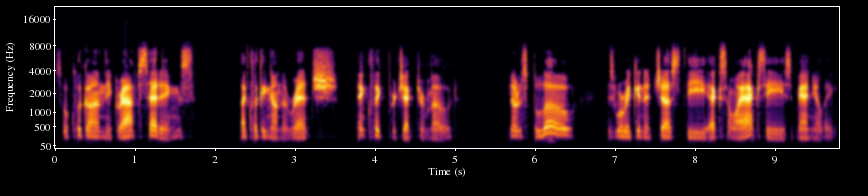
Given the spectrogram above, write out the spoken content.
So we'll click on the graph settings by clicking on the wrench and click projector mode. Notice below is where we can adjust the x and y axes manually.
